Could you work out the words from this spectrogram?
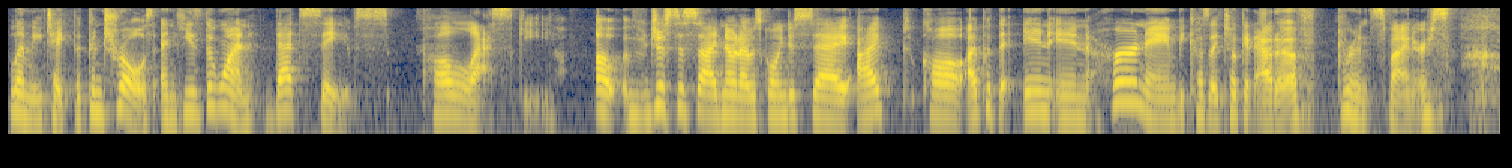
let me take the controls. And he's the one that saves Pulaski. Oh, just a side note, I was going to say I call I put the in in her name because I took it out of Brent Spiner's.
